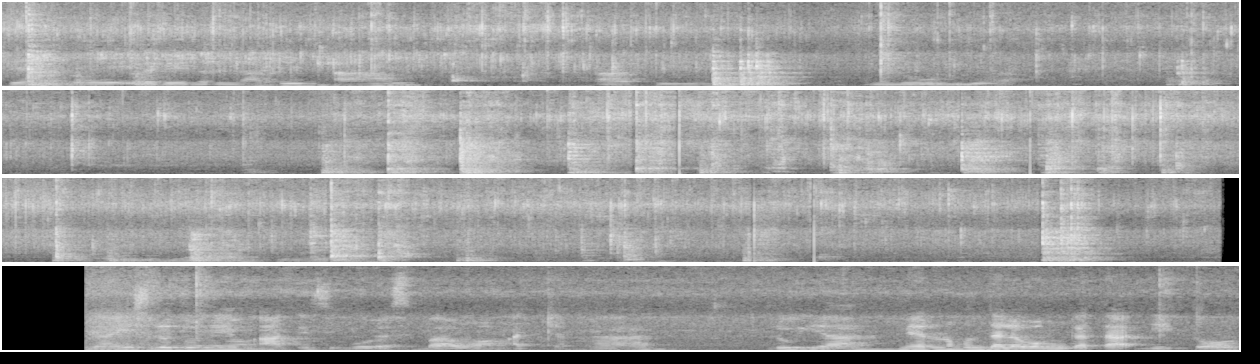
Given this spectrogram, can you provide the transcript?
Siyempre, ilagay na rin natin ang ating luya. Haluin lang natin. Guys, luto na yung ating sibuyas bawang at saka luya. Meron akong dalawang gata dito.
